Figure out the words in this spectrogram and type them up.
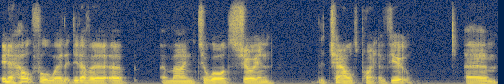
in a helpful way that did have a, a, a mind towards showing the child's point of view. Um,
